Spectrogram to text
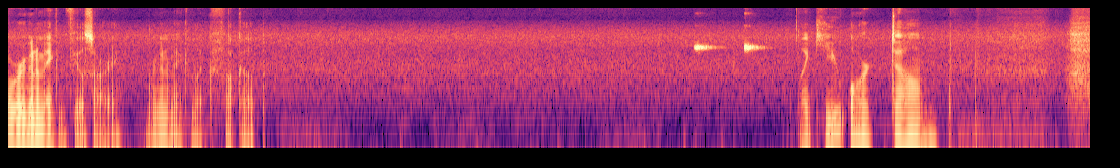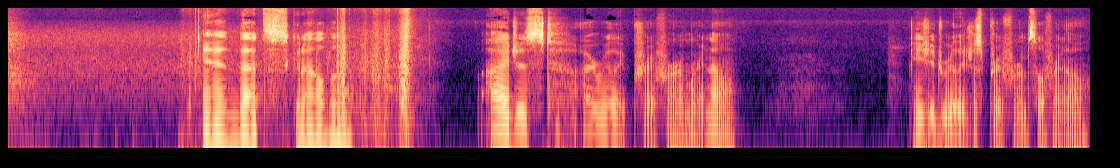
We're gonna make him feel sorry. We're gonna make him, like, fuck up. Like, you are dumb. And that's gonna help him. I just, I really pray for him right now. He should really just pray for himself right now.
